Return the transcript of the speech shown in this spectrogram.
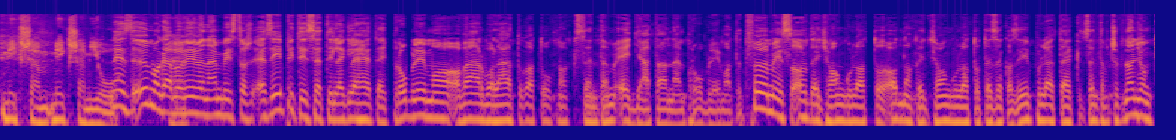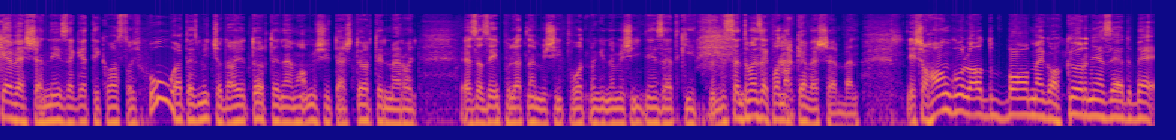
mégsem, mégsem jó. Nézd, önmagában véve nem biztos, ez építészetileg lehet egy probléma, a várba látogatóknak szerintem egyáltalán nem probléma. Tehát fölmész, ad egy hangulatot, adnak egy hangulatot ezek az épületek, szerintem csak nagyon kevesen nézegetik azt, hogy hú, hát ez micsoda, hogy történelem hamisítás történt, mert hogy ez az épület nem is itt volt, meg nem is így nézett ki. Szerintem ezek vannak hát. kevesebben. És a hangulatba, meg a környezetbe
